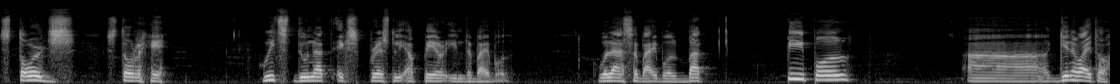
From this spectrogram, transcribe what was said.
Storge. Storge. Which do not expressly appear in the Bible. Wala sa Bible. But people uh, ginawa ito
